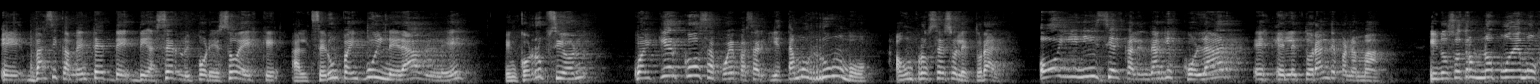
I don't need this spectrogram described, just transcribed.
eh, básicamente de, de hacerlo. Y por eso es que al ser un país vulnerable en corrupción, cualquier cosa puede pasar y estamos rumbo a un proceso electoral. Hoy inicia el calendario escolar eh, electoral de Panamá. Y nosotros no podemos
